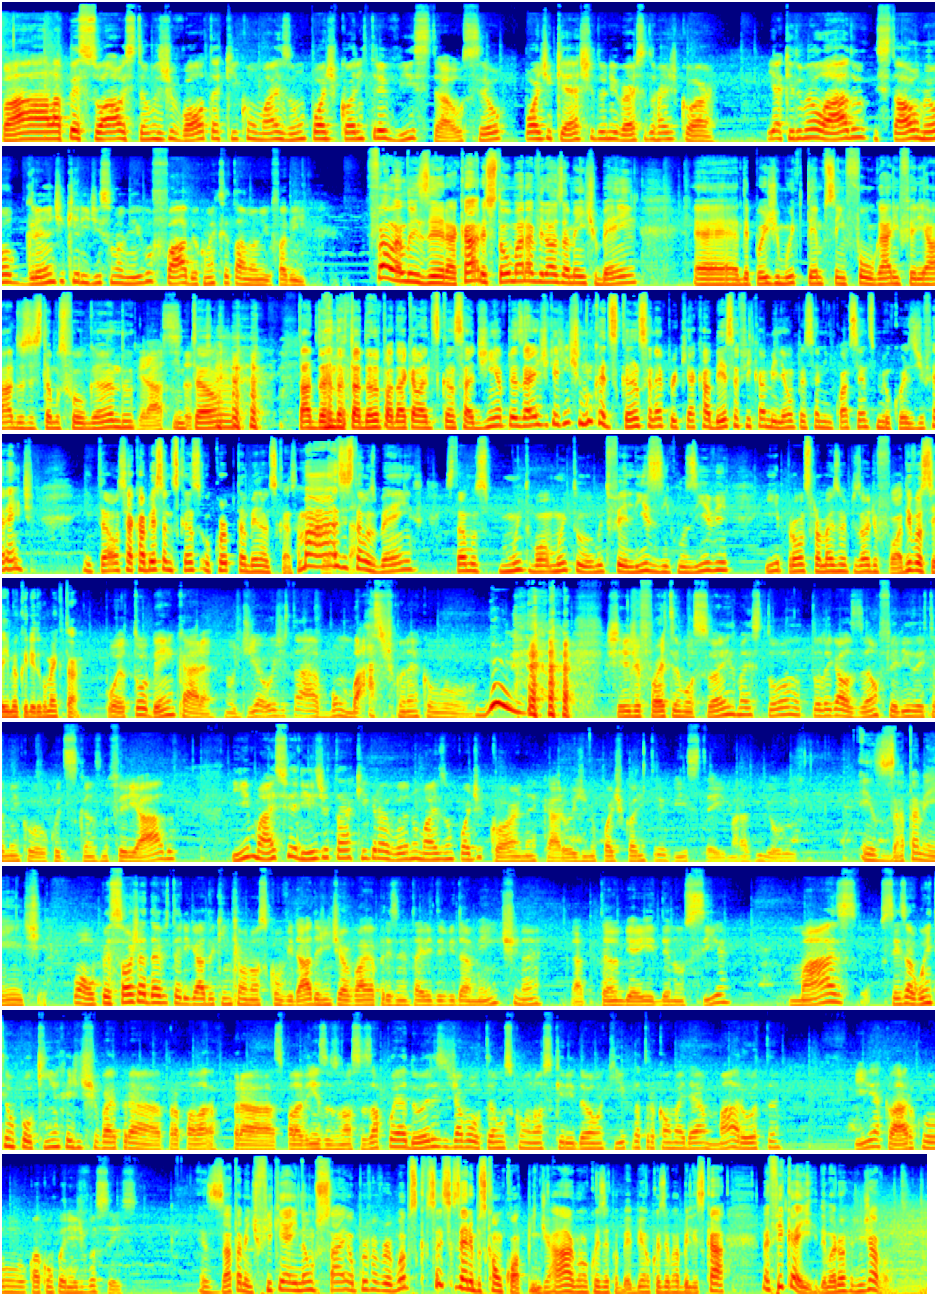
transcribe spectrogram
Fala pessoal, estamos de volta aqui com mais um Podcore Entrevista, o seu podcast do universo do hardcore. E aqui do meu lado está o meu grande queridíssimo amigo Fábio. Como é que você tá, meu amigo Fabinho? Fala, Luizeira. Cara, estou maravilhosamente bem. É, depois de muito tempo sem folgar em feriados, estamos folgando. Graças. Então, tá dando, tá dando pra dar aquela descansadinha, apesar de que a gente nunca descansa, né? Porque a cabeça fica a milhão pensando em 400 mil coisas diferentes. Então, se a cabeça não descansa, o corpo também não descansa. Mas estamos bem, estamos muito bom, muito, muito felizes, inclusive, e prontos para mais um episódio foda. E você, meu querido, como é que tá? Pô, eu tô bem, cara. O dia hoje tá bombástico, né? Como. Cheio de fortes emoções, mas tô, tô legalzão, feliz aí também com, com o descanso no feriado. E mais feliz de estar aqui gravando mais um Podcore, né, cara? Hoje no Podcore Entrevista aí, maravilhoso. Exatamente. Bom, o pessoal já deve ter ligado quem que é o nosso convidado, a gente já vai apresentar ele devidamente, né? A thumb aí denuncia. Mas vocês aguentem um pouquinho que a gente vai para as palavrinhas dos nossos apoiadores e já voltamos com o nosso queridão aqui para trocar uma ideia marota e, é claro, com, com a companhia de vocês. Exatamente. Fiquem aí, não saiam, por favor. Se vocês quiserem buscar um copinho de água, uma coisa para beber, uma coisa para beliscar, mas fica aí, demorou? A gente já volta.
